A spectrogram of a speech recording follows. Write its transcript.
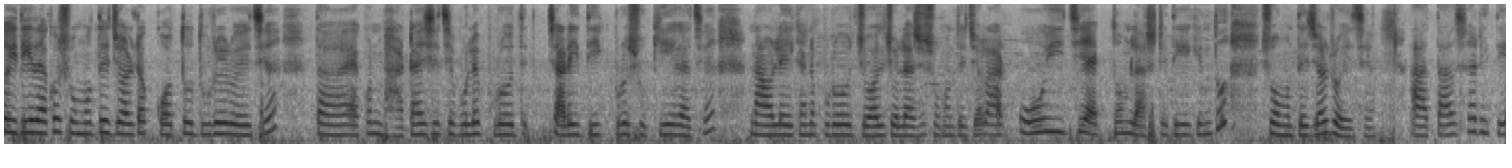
তো এইদিকে দেখো সমুদ্রের জলটা কত দূরে রয়েছে। তা এখন ভাটা এসেছে বলে পুরো চারিদিক পুরো শুকিয়ে গেছে। না হলে এখানে পুরো জল চলে আসে সমুদ্রের জল। আর ওই যে একদম লাস্টের দিকে কিন্তু সমুদ্রের জল রয়েছে। আর তালসারিতে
